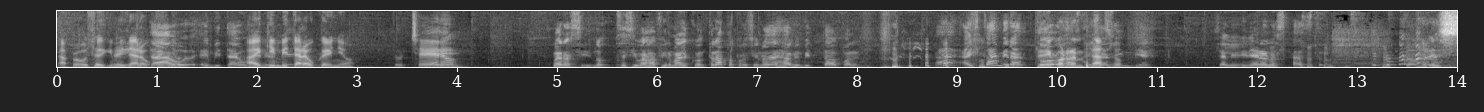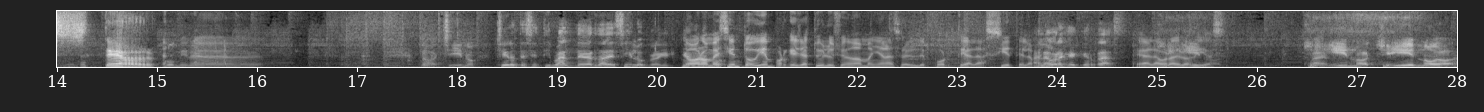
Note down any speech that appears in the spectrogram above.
A propósito hay que invitar a Eugenio. a Hay que invitar a Eugenio. Tuchero. Bueno, si, no sé si vas a firmar el contrato, pero si no, déjalo invitado para el... Ah, ahí está, mira. Te astros reemplazo. Se alinearon los astros. Hombre, es terco, mira. No, chino. Chino, te sentís mal, de verdad, que quede No, no, me siento bien porque ya estoy ilusionado mañana a hacer el deporte a las 7 de la A mañana. la hora que querrás. Eh, A la hora de los días. Chino, chino,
